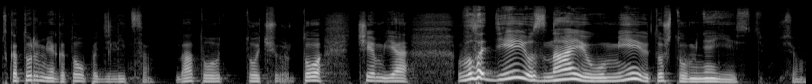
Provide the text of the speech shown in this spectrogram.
с которыми я готова поделиться да, то, то, то, чем я владею, знаю, умею, то, что у меня есть. Все.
